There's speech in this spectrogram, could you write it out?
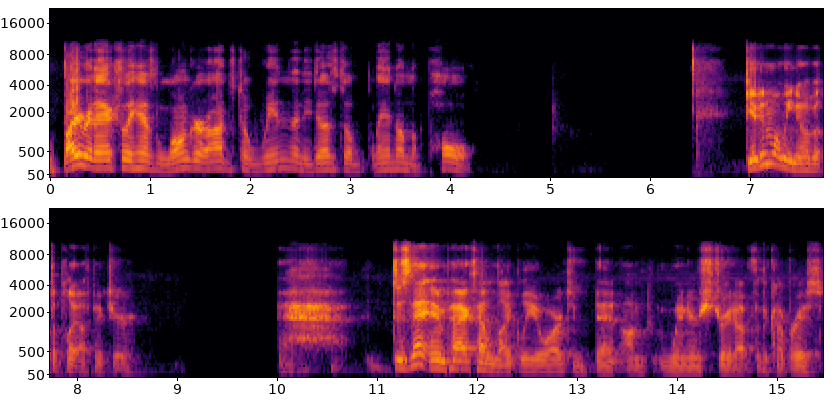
Byron actually has longer odds to win than he does to land on the pole. Given what we know about the playoff picture, does that impact how likely you are to bet on winners straight up for the cup race?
